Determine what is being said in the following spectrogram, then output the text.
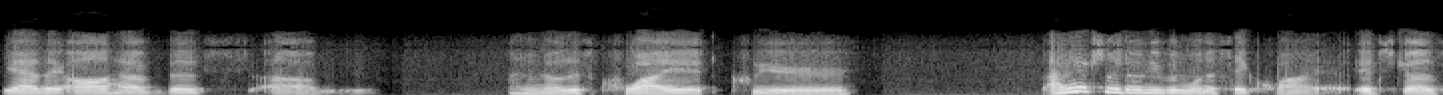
yeah, they all have this um, I don't know this quiet queer I actually don't even want to say quiet. It's just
